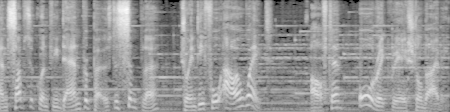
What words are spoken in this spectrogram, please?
and subsequently DAN proposed a simpler 24-hour wait after all recreational diving.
